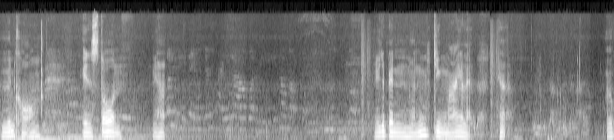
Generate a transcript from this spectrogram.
พื้นของ e n stone นี่ฮะ อันนี้จะเป็นเหมือนกิ่งไม้กันแหละเนี่ยปึ๊บ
